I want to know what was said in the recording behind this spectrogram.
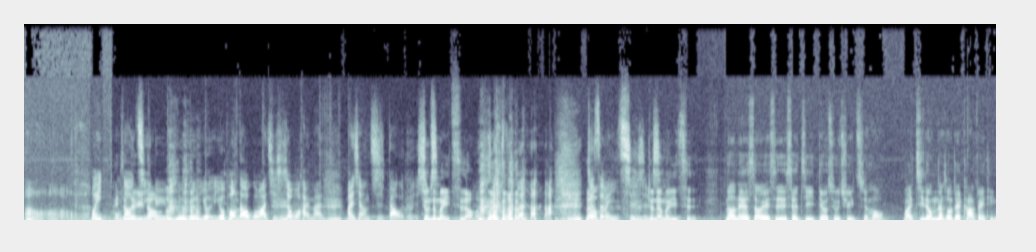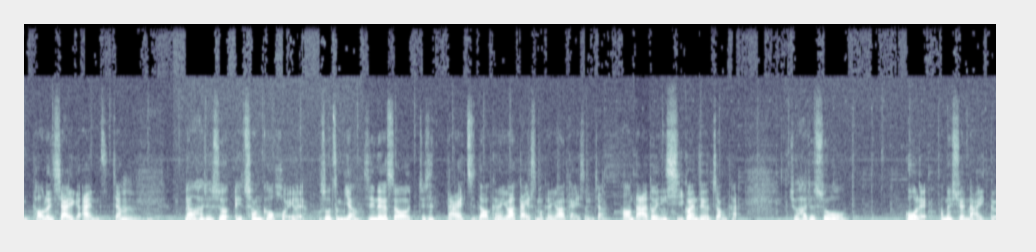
呃会碰到几率有有有有碰到过吗？其实我还蛮 蛮想知道的。就那么一次哦，就这么一次是不是？就那么一次。然后那个时候也是设计丢出去之后，我还记得我们那时候在咖啡厅讨论下一个案子，这样。嗯然后他就说：“哎、窗口回了。”我说：“怎么样？”其实那个时候就是大概知道，可能又要改什么，可能又要改什么，这样好像大家都已经习惯这个状态。就他就说：“过了，他们选哪一个？”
